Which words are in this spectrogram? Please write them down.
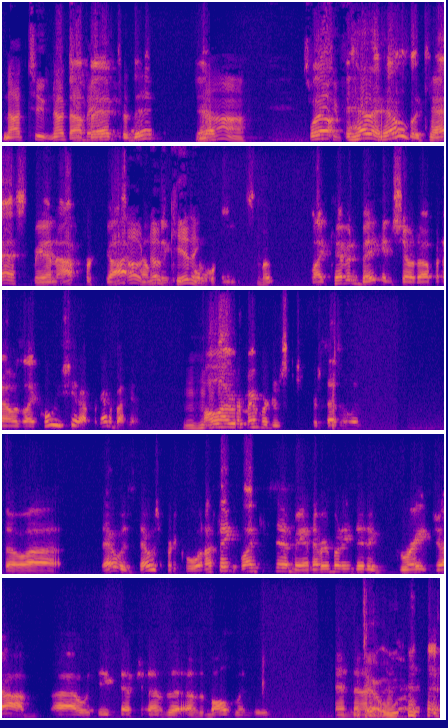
Not too not too Not bad for that. Yeah. Nah. Well, Especially it had a hell of a cast, man. I forgot. Oh, how no many kidding. people were in this movie. Like Kevin Bacon showed up, and I was like, "Holy shit! I forgot about him." Mhm. All I remembered was Kiefer Sutherland. So uh, that was that was pretty cool. And I think, like you said, man, everybody did a great job, uh, with the exception of the of the Baldwin dude. And uh, Yeah, w-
